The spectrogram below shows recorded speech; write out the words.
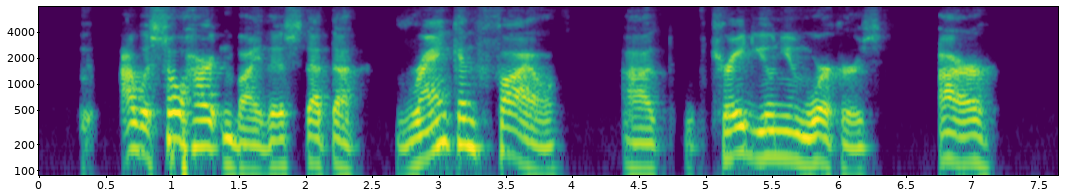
I was so heartened by this that the rank and file uh, trade union workers are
